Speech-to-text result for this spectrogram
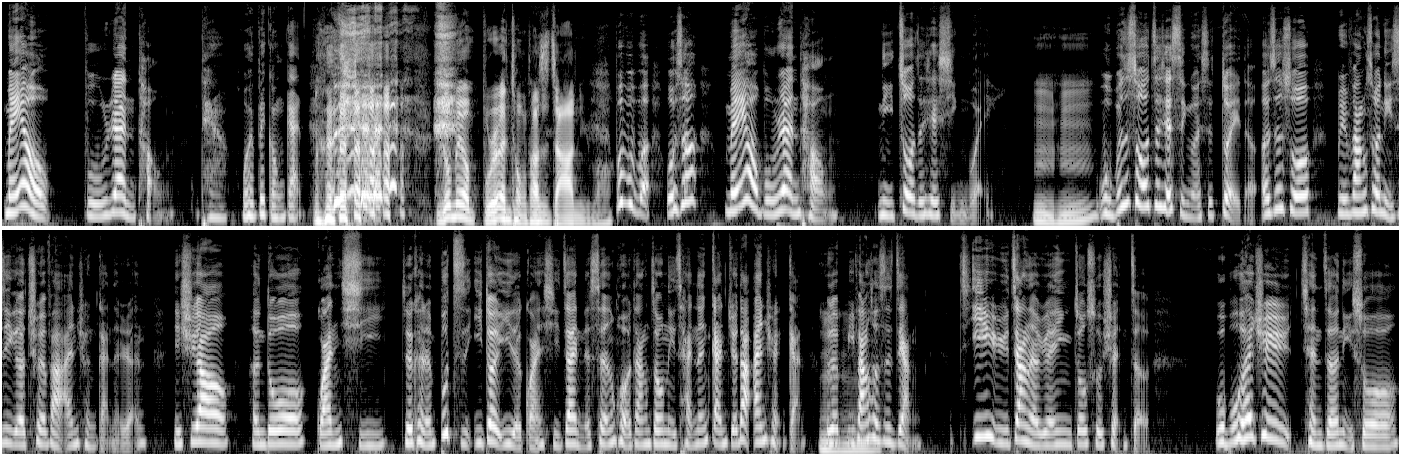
没有不认同。等下我会被公干。你说没有不认同她是渣女吗？不不不，我说没有不认同你做这些行为。嗯哼，我不是说这些行为是对的，而是说，比方说你是一个缺乏安全感的人，你需要很多关系，就可能不止一对一的关系，在你的生活当中，你才能感觉到安全感。我觉得，比方说是这样，基于这样的原因做出选择，我不会去谴责你说，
